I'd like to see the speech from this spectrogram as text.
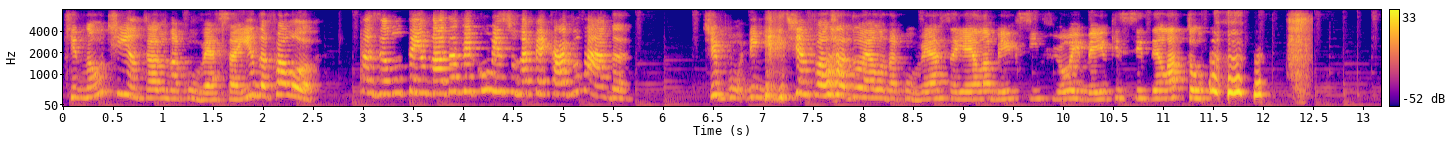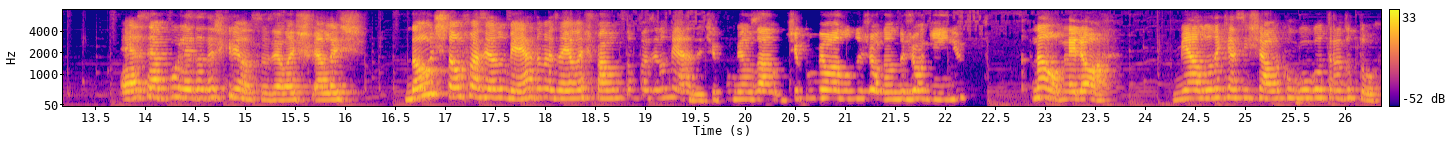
que não tinha entrado na conversa ainda, falou: Mas eu não tenho nada a ver com isso, não é pecado nada. Tipo, ninguém tinha falado ela da conversa e ela meio que se enfiou e meio que se delatou. Essa é a pureza das crianças. Elas, elas não estão fazendo merda, mas aí elas falam que estão fazendo merda. Tipo, meus, tipo meu aluno jogando joguinho. Não, melhor. Minha aluna que assiste aula com o Google Tradutor.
